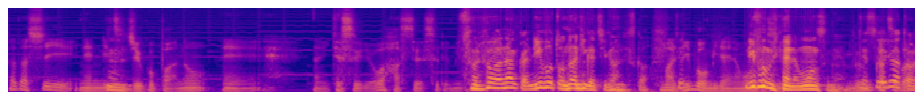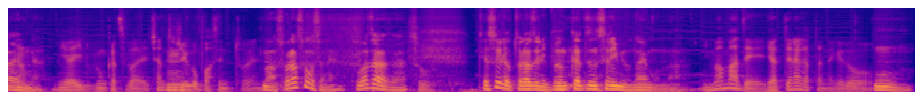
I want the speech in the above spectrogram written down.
ただし年率うん。15%の、えー何手数料は発生するみたいそれはなんかリボと何が違うんですか？な、まあ、でリボみたいなもんリボみたいななもんですね。手数料は取られるんだ、うん。いわゆる分割払いちゃんとうん。15%取られる、まあそりゃそうですよね。わざわざ手数料取らずに分割にする意味もないもんな。今までやってなかったんだけど、うん。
